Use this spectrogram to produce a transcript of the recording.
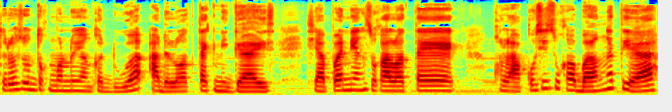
Terus untuk menu yang kedua ada lotek nih guys. Siapa nih yang suka lotek? Kalau aku sih suka banget ya.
